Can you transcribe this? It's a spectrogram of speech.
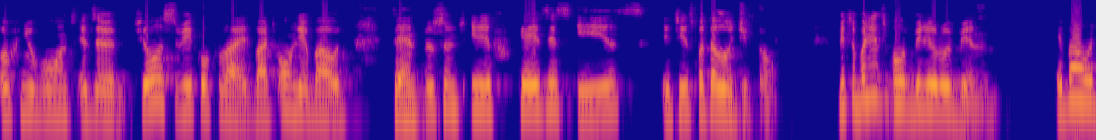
of newborns at the first week of life, but only about 10% of cases is it is pathological. Metabolism of bilirubin. About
